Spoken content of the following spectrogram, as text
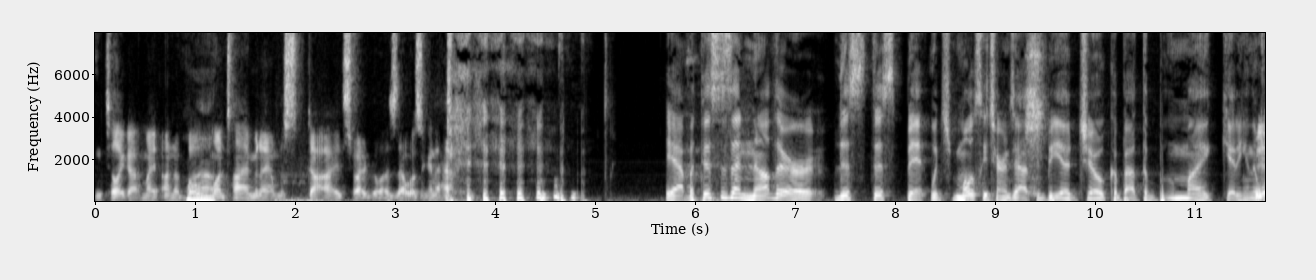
until I got my on a boat Wow. one time and I almost died, so I realized that wasn't going to happen. Yeah, but this is another this this bit, which mostly turns out to be a joke about the boom mic getting in the way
